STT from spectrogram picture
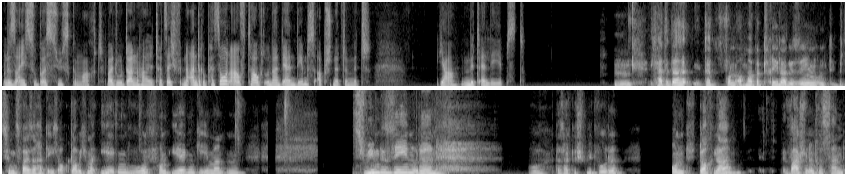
Und das ist eigentlich super süß gemacht, weil du dann halt tatsächlich eine andere Person auftaucht und dann deren Lebensabschnitte mit, ja, miterlebst. Mhm. Ich hatte da davon auch mal bei Trailer gesehen und beziehungsweise hatte ich auch, glaube ich, mal irgendwo von irgendjemandem Stream gesehen oder wo das halt gespielt wurde. Und doch, ja, war schon interessant.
